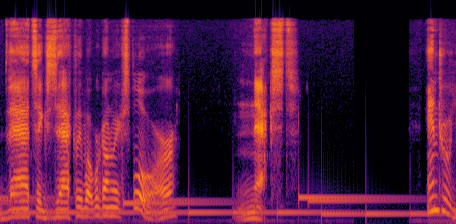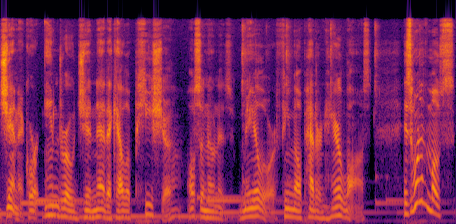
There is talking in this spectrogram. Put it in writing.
That's exactly what we're going to explore next. Androgenic or androgenetic alopecia, also known as male or female pattern hair loss, is one of the most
